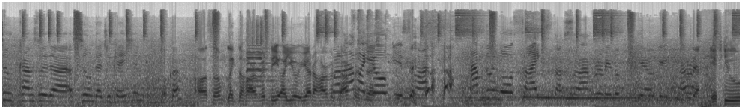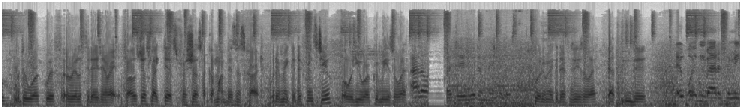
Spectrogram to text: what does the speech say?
suit comes with uh, assumed education. Okay. Awesome. Like the Harvard. Do you, are you you're at a Harvard well, conference? Well, I'm a yogi, so I'm, I'm, doing all psych stuff. So I'm really looking yogi. All right. If you were to work with a real estate agent, right? If I was just like this, for just like on my business card, would it make a difference to you, or would you work with me either way? I don't. It wouldn't make a difference. Wouldn't make a difference either way. That's the. It wouldn't matter to me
